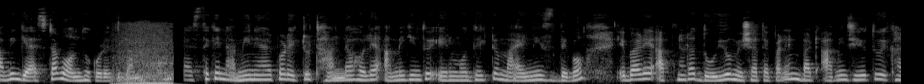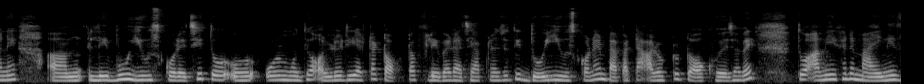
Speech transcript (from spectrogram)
আমি গ্যাসটা বন্ধ করে দিলাম। গ্যাস থেকে নামিয়ে নেওয়ার পর একটু ঠান্ডা হলে আমি কিন্তু এর মধ্যে একটু মায়োনিজ দেব। এবারে আপনারা দইও মেশাতে পারেন, বাট আমি যেহেতু এখানে লেবু ইউজ করেছি, তো ওর মধ্যে অলরেডি একটা টক টক ফ্লেভার আছে। আপনারা যদি দই ইউজ করেন, ব্যাপারটা আরও একটু টক হয়ে যাবে। তো আমি এখানে মায়োনিজ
